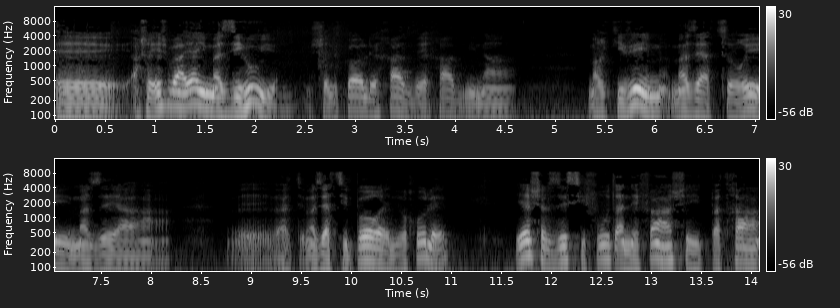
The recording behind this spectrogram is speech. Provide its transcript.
אה, עכשיו, יש בעיה עם הזיהוי של כל אחד ואחד מן המרכיבים, מה זה הצורי, מה זה, ה... מה זה הציפורן וכולי, יש על זה ספרות ענפה שהתפתחה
